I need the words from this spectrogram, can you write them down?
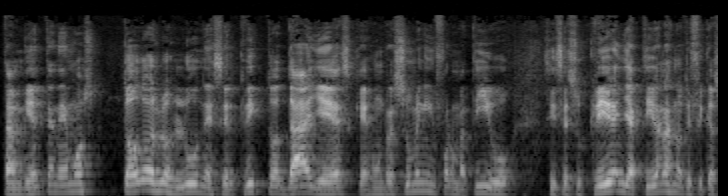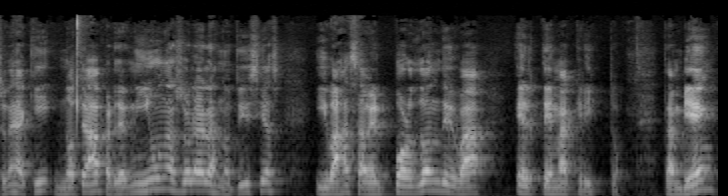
También tenemos todos los lunes el Crypto Digest, que es un resumen informativo. Si se suscriben y activan las notificaciones aquí, no te vas a perder ni una sola de las noticias y vas a saber por dónde va el tema cripto. También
